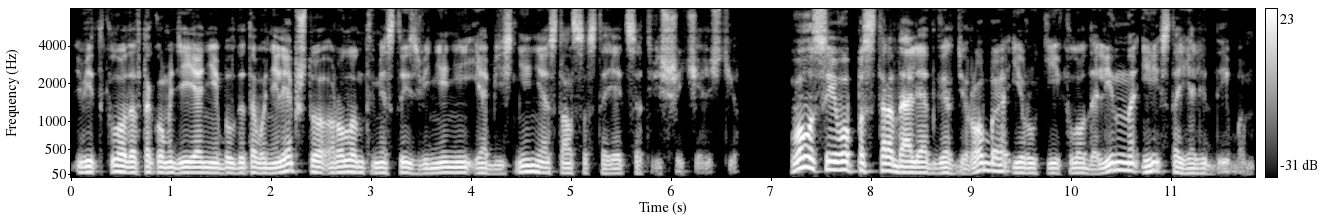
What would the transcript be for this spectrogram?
Вид Клода в таком одеянии был до того нелеп, что Роланд вместо извинений и объяснений остался стоять с отвисшей челюстью. Волосы его пострадали от гардероба и руки Клода Линна и стояли дыбом.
